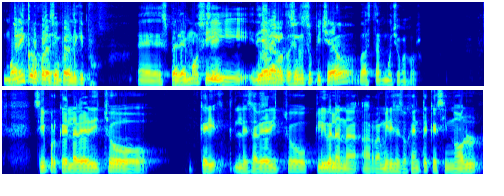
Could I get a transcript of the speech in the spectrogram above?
buena incorporación para el equipo. Eh, esperemos y día la rotación de su picheo va a estar mucho mejor. Sí, porque le había dicho, que les había dicho Cleveland a, Ramírez y su gente que si no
